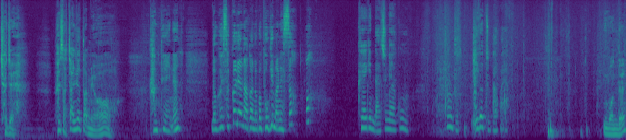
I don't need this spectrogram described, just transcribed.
처제, 회사 잘렸다며. 강태희는 너 회사 끌려나가는 거 보기만 했어? 어? 그 얘긴 나중에 하고 형부 이것 좀 봐봐요. 뭔데?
